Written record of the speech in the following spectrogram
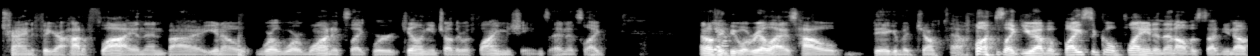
trying to figure out how to fly. And then by, you know, World War One, it's like we're killing each other with flying machines. And it's like, I don't yeah. think people realize how big of a jump that was. Like you have a bicycle plane, and then all of a sudden, you know,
